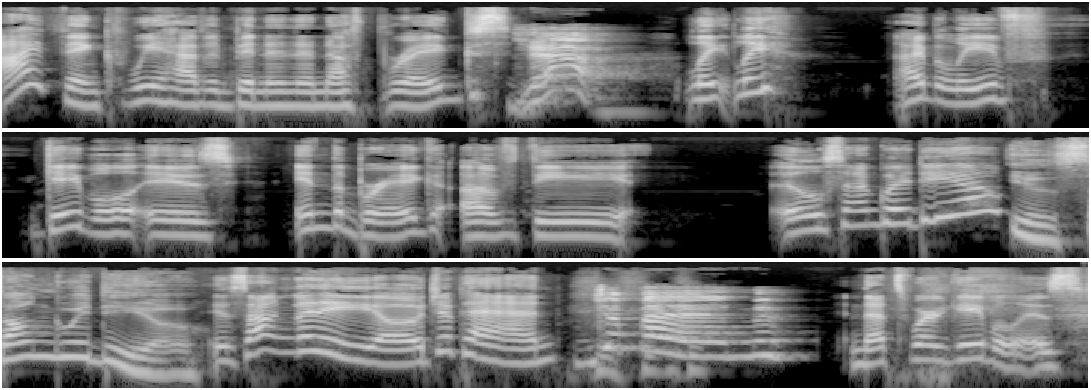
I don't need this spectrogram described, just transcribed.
I think we haven't been in enough brigs yeah. lately. I believe Gable is in the brig of the Il Sanguedillo? Il sangue dio. Il Sanguedillo, Japan. Japan. And that's where Gable is,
